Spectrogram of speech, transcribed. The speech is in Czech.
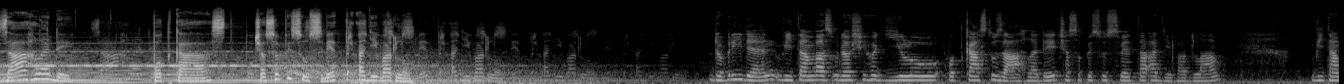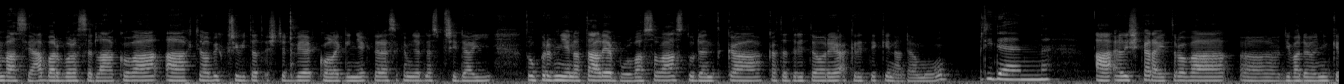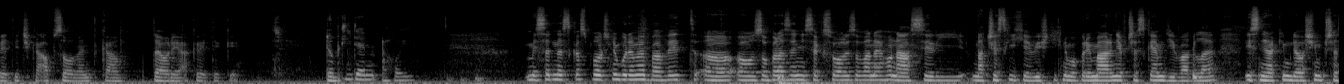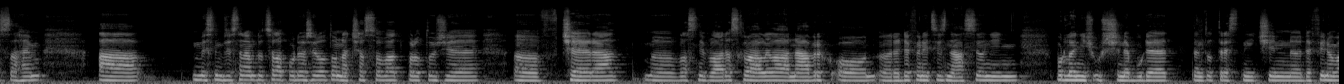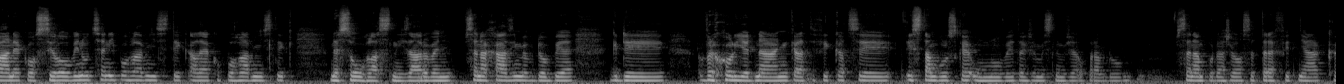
Záhledy. Podcast časopisu Svět a divadlo. Dobrý den, vítám vás u dalšího dílu podcastu Záhledy časopisu Světa a divadla. Vítám vás já, Barbara Sedláková, a chtěla bych přivítat ještě dvě kolegyně, které se ke mně dnes přidají. Tou první je Natálie Bulvasová, studentka katedry teorie a kritiky na DAMu. Dobrý den. A Eliška Rajtrová, eh, divadelní kritička, absolventka teorie a kritiky. Dobrý den, ahoj. My se dneska společně budeme bavit uh, o zobrazení sexualizovaného násilí na českých jevištích nebo primárně v českém divadle i s nějakým dalším přesahem. A myslím, že se nám docela podařilo to načasovat, protože uh, včera vlastně vláda schválila návrh o redefinici znásilnění, podle níž už nebude tento trestný čin definován jako silou vynucený pohlavní styk, ale jako pohlavní styk nesouhlasný. Zároveň se nacházíme v době, kdy vrcholí jednání k ratifikaci Istanbulské úmluvy, takže myslím, že opravdu se nám podařilo se trefit nějak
